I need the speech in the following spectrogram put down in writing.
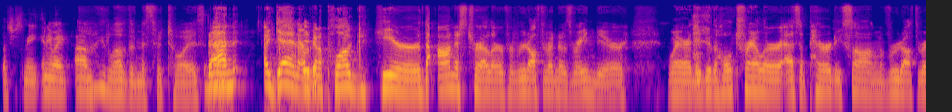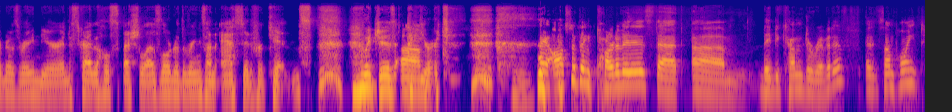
that's just me. Anyway, um, I love the misfit toys. That- and again, I'm gonna plug here the honest trailer for Rudolph the Red-Nosed Reindeer, where they do the whole trailer as a parody song of Rudolph the Red-Nosed Reindeer and describe the whole special as Lord of the Rings on acid for kids, which is Um, accurate. I also think part of it is that um, they become derivative at some point.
